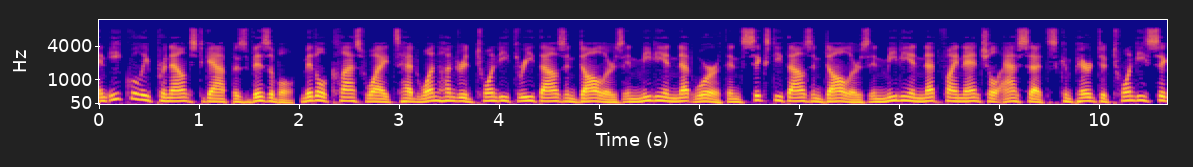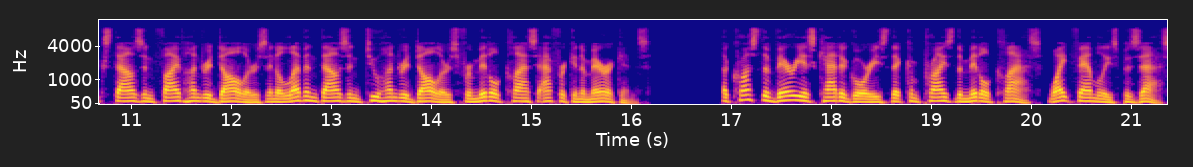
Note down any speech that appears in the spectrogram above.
an equally pronounced gap is visible. Middle class whites had $123,000 in median net worth and $60,000 in median net financial assets compared to $26,500 and $11,200 for middle class African Americans. Across the various categories that comprise the middle class, white families possess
